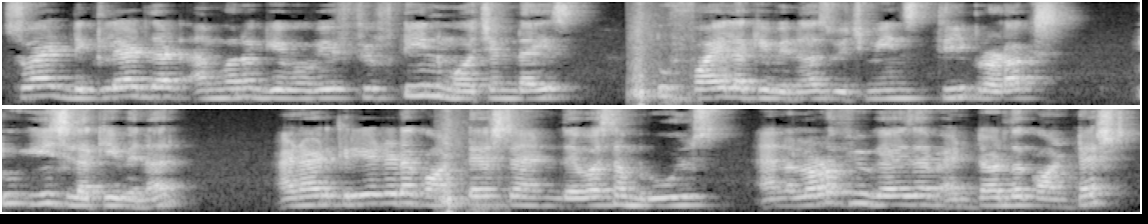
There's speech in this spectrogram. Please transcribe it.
So I declared that I'm gonna give away 15 merchandise to 5 lucky winners, which means 3 products to each lucky winner. And I had created a contest and there were some rules, and a lot of you guys have entered the contest.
